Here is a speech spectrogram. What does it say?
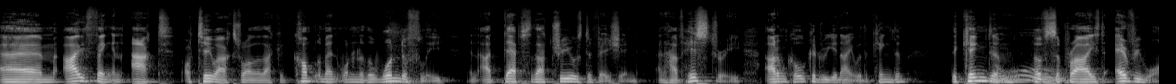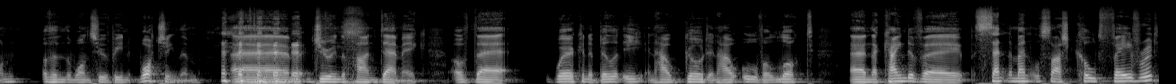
Um, I think an act, or two acts rather, that could complement one another wonderfully and add depth to that trios division and have history. Adam Cole could reunite with the Kingdom. The Kingdom have surprised everyone, other than the ones who have been watching them um, during the pandemic, of their work and ability and how good and how overlooked and they're kind of a sentimental slash cult favorite.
